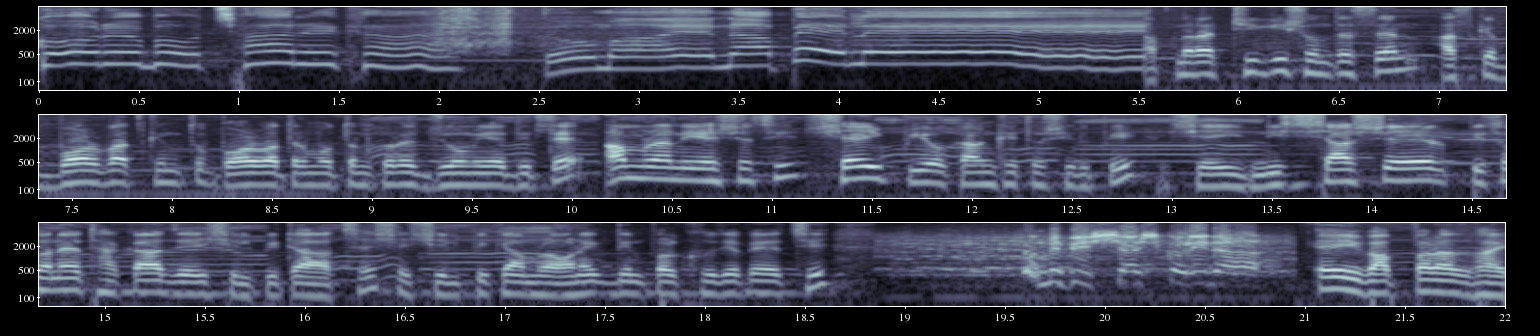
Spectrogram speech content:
করব ছাড় তোমায় না পেলে। আপনারা ঠিকই শুনতেছেন আজকে বরবাদ কিন্তু বরবাদের মতন করে জমিয়ে দিতে আমরা নিয়ে এসেছি সেই প্রিয় কাঙ্ক্ষিত শিল্পী। সেই নিঃশ্বাসের পিছনে থাকা যে শিল্পীটা আছে সেই শিল্পীকে আমরা অনেক দিন পর খুঁজে পেয়েছি। আমি বিশ্বাস করি না। এই বাপ্পারাজ ভাই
